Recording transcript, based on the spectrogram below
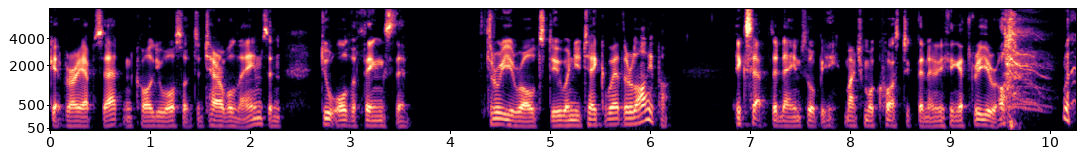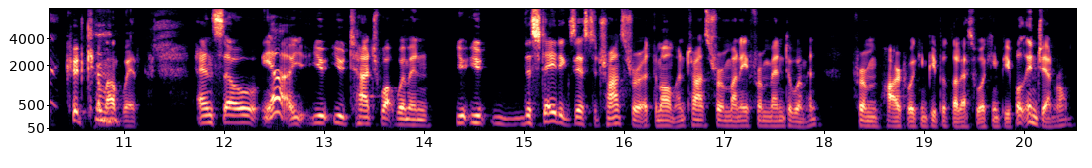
get very upset and call you all sorts of terrible names and do all the things that three year olds do when you take away their lollipop. Except the names will be much more caustic than anything a three year old could come mm. up with. And so, yeah, you, you touch what women, you, you, the state exists to transfer at the moment, transfer money from men to women from hardworking people to less working people in general,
